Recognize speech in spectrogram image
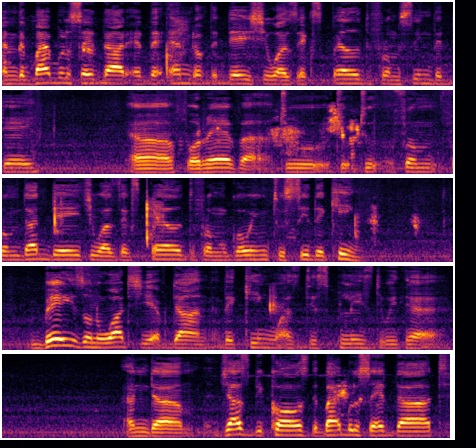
And the Bible said that at the end of the day, she was expelled from seeing the day uh, forever. To, to, to, from, from that day, she was expelled from going to see the king. Based on what she had done, the king was displeased with her. And um, just because the Bible said that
